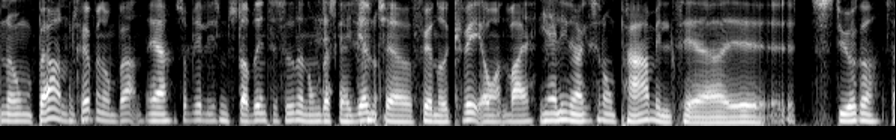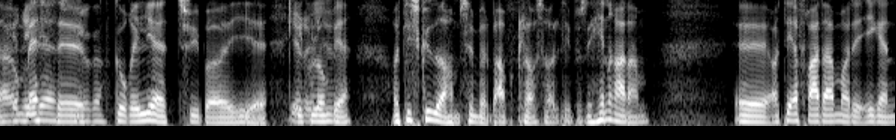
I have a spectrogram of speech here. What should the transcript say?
nogle børn. Han kører med nogle børn, Ja. så bliver de ligesom stoppet ind til siden af nogen, der skal have hjælp Sådan- til at føre noget kvæg over en vej. Ja, lige nok sådan nogle paramilitære øh, styrker. Der er jo en masse øh, guerilla-typer i, øh, i. Colombia. Og de skyder ham simpelthen bare på klodshold lige pludselig. Henretter ham. Øh, og derfra der måtte Egan,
